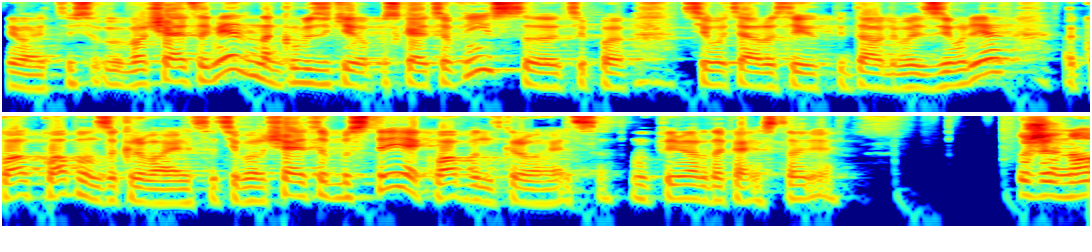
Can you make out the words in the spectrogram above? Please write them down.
Понимаете? То есть вращается медленно, грузики опускаются вниз, э, типа сила тяжести придавливает к земле, а клапан закрывается. Типа вращается быстрее, клапан открывается. Ну, примерно такая история. Слушай, ну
